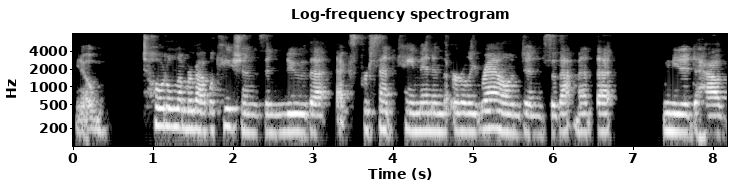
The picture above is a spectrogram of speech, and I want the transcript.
you know total number of applications and knew that X percent came in in the early round, and so that meant that we needed to have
